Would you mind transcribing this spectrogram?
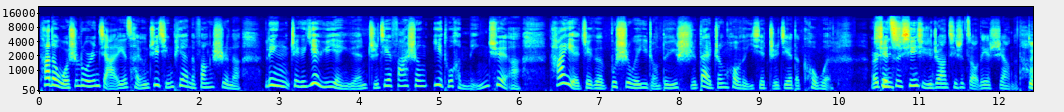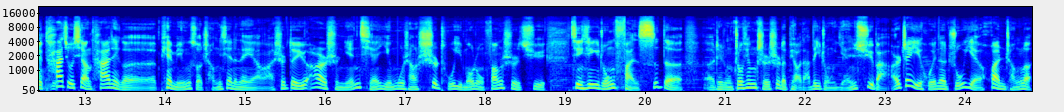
他的《我是路人甲》也采用剧情片的方式呢，令这个业余演员直接发声，意图很明确啊。他也这个不失为一种对于时代征候的一些直接的叩问。而这次新喜剧装其实走的也是这样的套路，对它就像它这个片名所呈现的那样啊，是对于二十年前荧幕上试图以某种方式去进行一种反思的，呃，这种周星驰式的表达的一种延续吧。而这一回呢，主演换成了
